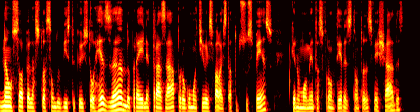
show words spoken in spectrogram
não só pela situação do visto que eu estou rezando para ele atrasar, por algum motivo eles falam, está tudo suspenso, porque no momento as fronteiras estão todas fechadas,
